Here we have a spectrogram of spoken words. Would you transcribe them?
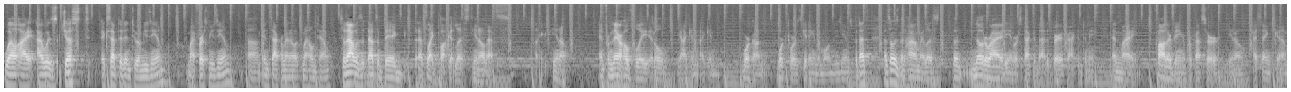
Well, I I was just accepted into a museum, my first museum. Um, in Sacramento, it's my hometown. So that was that's a big, that's like bucket list, you know. That's like you know, and from there, hopefully, it'll, yeah, I can, I can work on, work towards getting into more museums. But that's, that's always been high on my list. The notoriety and respect of that is very attractive to me. And my father being a professor, you know, I think um,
